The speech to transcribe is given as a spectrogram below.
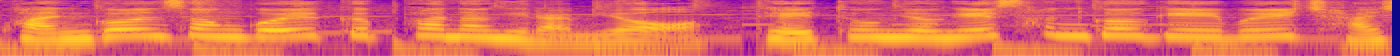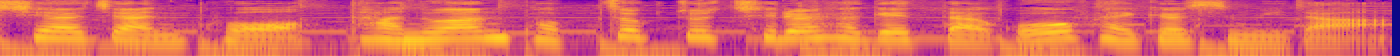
관건 선거의 끝판왕이라며 대통령의 선거 개입을 좌시하지 않고 단호한 법적 조치를 하겠다고 밝혔습니다.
